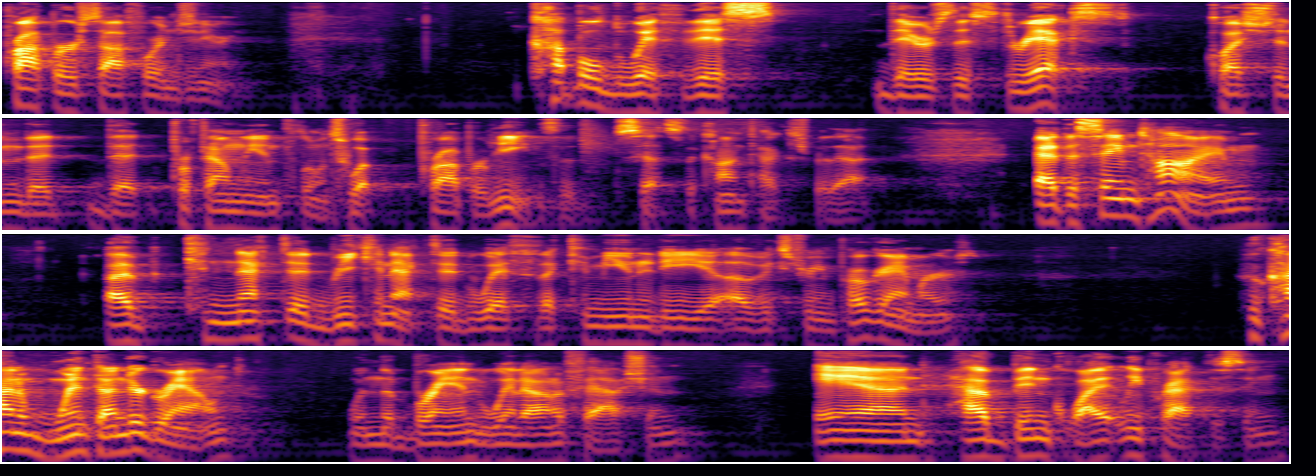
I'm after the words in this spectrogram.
proper software engineering. Coupled with this, there's this 3x question that, that profoundly influences what proper means, that sets the context for that. At the same time, I've connected, reconnected with the community of extreme programmers who kind of went underground when the brand went out of fashion and have been quietly practicing,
